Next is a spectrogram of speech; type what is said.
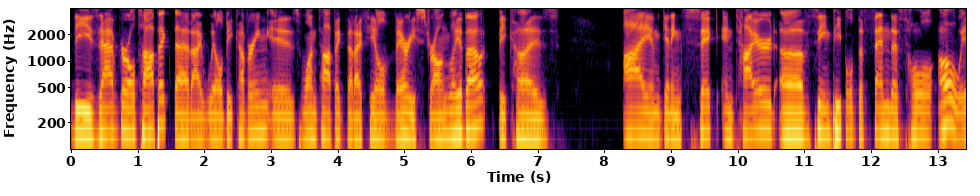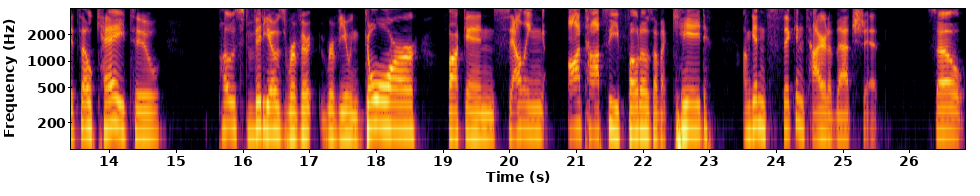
The Zav Girl topic that I will be covering is one topic that I feel very strongly about because I am getting sick and tired of seeing people defend this whole, oh, it's okay to post videos rev- reviewing gore, fucking selling autopsy photos of a kid. I'm getting sick and tired of that shit. So,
